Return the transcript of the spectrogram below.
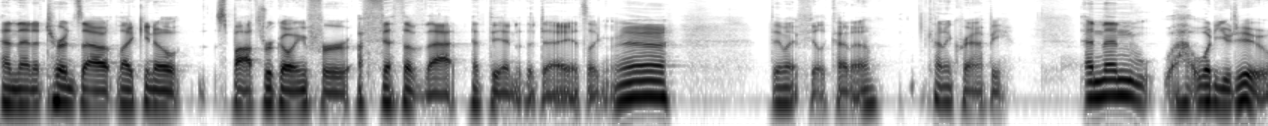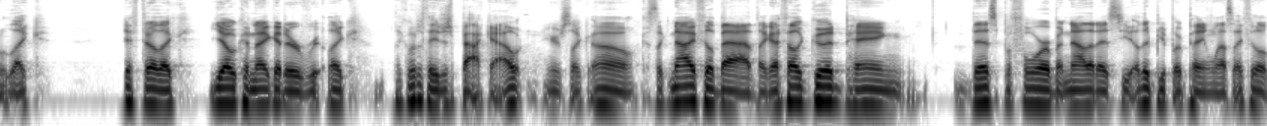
and then it turns out like you know spots were going for a fifth of that at the end of the day, it's like eh, they might feel kind of kind of crappy. And then what do you do? Like if they're like, "Yo, can I get a re-? like like what if they just back out?" And you're just like, "Oh, because like now I feel bad. Like I felt good paying this before, but now that I see other people are paying less, I feel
